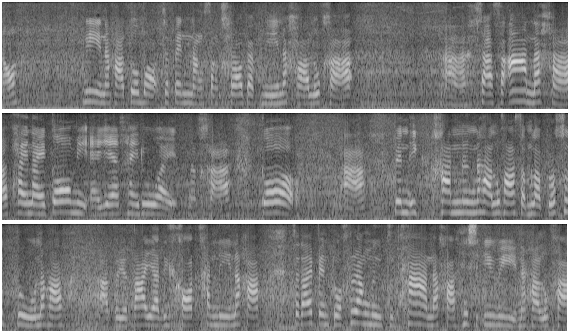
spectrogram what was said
เนาะนี่นะคะ ตัวเบาะจะเป็นหนังสังเคราะห์แบบนี้นะคะ ลูกค้า อ่าสะอาดสะอ้านนะคะ ภายในก็มีแอร์แยกให้ด้วยนะคะ ก็อ่าเป็นอีกคันหนึ่งนะคะ ลูกค้าสำหรับรถสุดหรูนะคะอ่าโตโยต้ายาริคอร์ดคันนี้นะคะ จะได้เป็นตัวเครื่อง 1.5 นะคะ HEV นะคะ ลูกค้า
